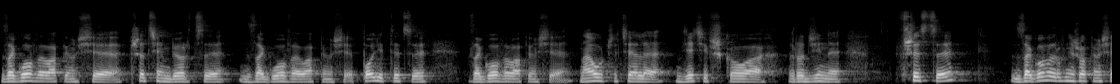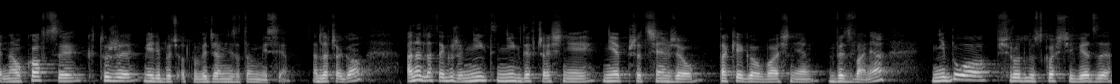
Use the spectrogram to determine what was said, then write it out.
Za głowę łapią się przedsiębiorcy, za głowę łapią się politycy, za głowę łapią się nauczyciele, dzieci w szkołach, rodziny. Wszyscy za głowę również łapią się naukowcy, którzy mieli być odpowiedzialni za tę misję. A dlaczego? Ano dlatego, że nikt nigdy wcześniej nie przedsięwziął takiego właśnie wyzwania. Nie było wśród ludzkości wiedzy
